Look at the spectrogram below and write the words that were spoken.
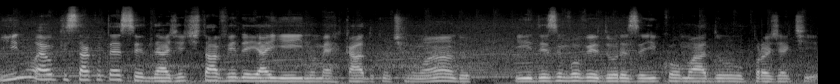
E não é o que está acontecendo, né? A gente está vendo aí a EA no mercado continuando e desenvolvedoras aí como a do Project,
